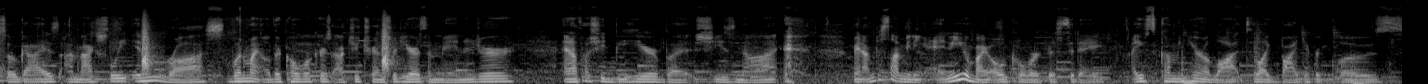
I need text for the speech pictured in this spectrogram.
So guys, I'm actually in Ross. One of my other coworkers actually transferred here as a manager and I thought she'd be here, but she's not. Man, I'm just not meeting any of my old coworkers today. I used to come in here a lot to like buy different clothes.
